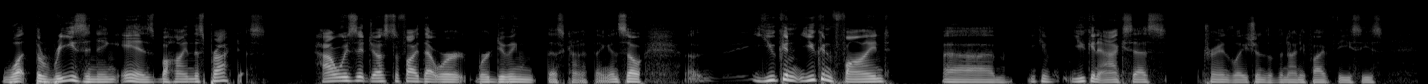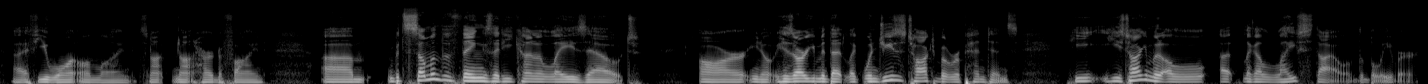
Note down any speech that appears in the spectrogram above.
what the reasoning is behind this practice. How is it justified that we're we're doing this kind of thing? And so uh, you can you can find um, you can you can access translations of the 95 theses uh, if you want online. It's not not hard to find. Um, but some of the things that he kind of lays out are, you know, his argument that like when Jesus talked about repentance, he he's talking about a, a- like a lifestyle of the believer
